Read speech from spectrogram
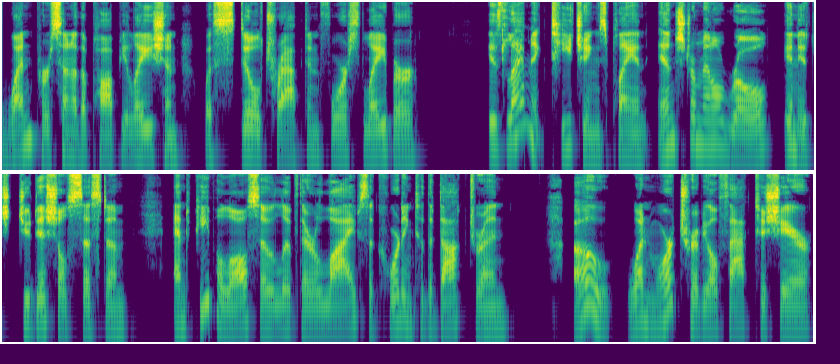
1% of the population was still trapped in forced labor. Islamic teachings play an instrumental role in its judicial system, and people also live their lives according to the doctrine. Oh, one more trivial fact to share.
